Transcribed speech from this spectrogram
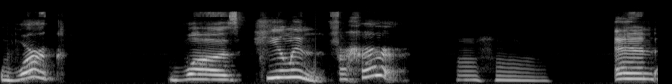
work was healing for her. Mm-hmm. And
